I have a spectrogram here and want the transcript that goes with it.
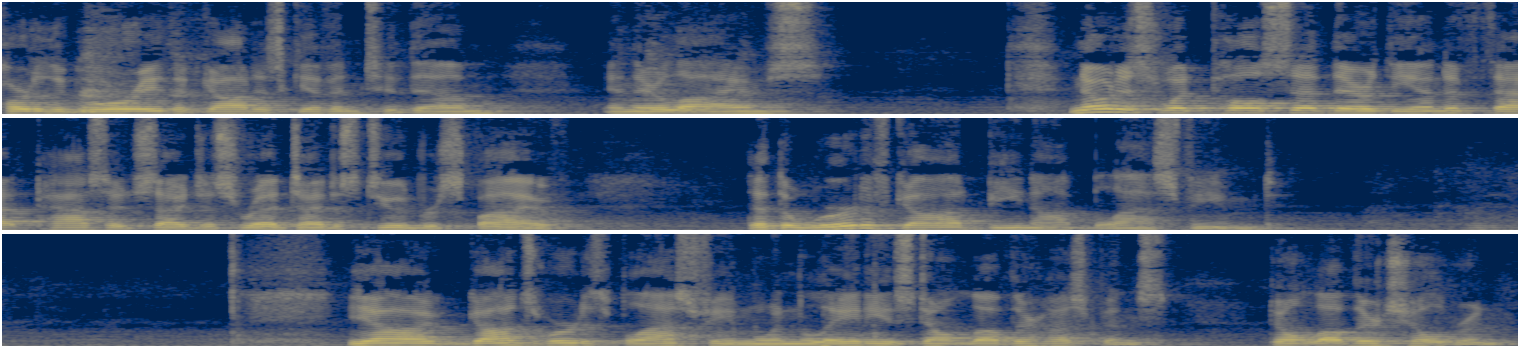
part of the glory that God has given to them in their lives. Notice what Paul said there at the end of that passage that I just read, Titus 2 and verse 5, that the word of God be not blasphemed. Yeah, God's word is blasphemed when ladies don't love their husbands, don't love their children,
